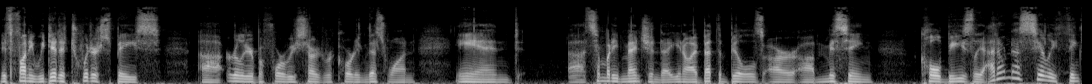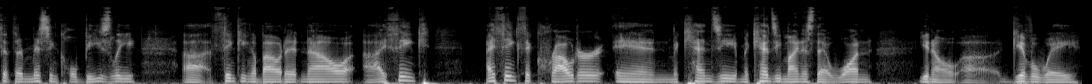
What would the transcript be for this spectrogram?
It's funny, we did a Twitter space uh, earlier before we started recording this one, and uh, somebody mentioned, uh, you know, I bet the Bills are uh, missing Cole Beasley. I don't necessarily think that they're missing Cole Beasley. Uh, thinking about it now, I think, I think that Crowder and McKenzie, McKenzie minus that one, you know, uh, giveaway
